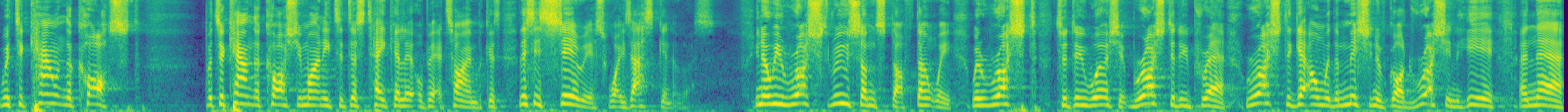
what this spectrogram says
We're to count the cost. But to count the cost, you might need to just take a little bit of time because this is serious what he's asking of us. You know, we rush through some stuff, don't we? We're rushed to do worship, rushed to do prayer, rushed to get on with the mission of God, rushing here and there.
